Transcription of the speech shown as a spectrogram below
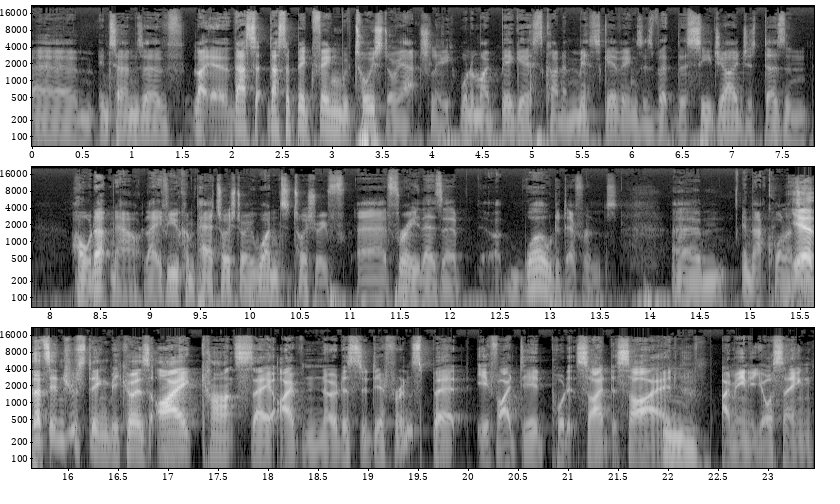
um, in terms of like uh, that's that's a big thing with Toy Story actually one of my biggest kind of misgivings is that the CGI just doesn't hold up now like if you compare Toy Story 1 to Toy Story uh, 3 there's a, world of difference um, in that quality Yeah, that's interesting because I can't say I've noticed a difference, but if I did put it side to side, I mean, you're saying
